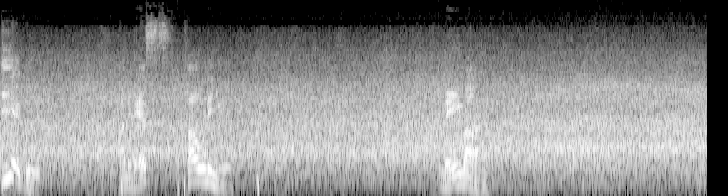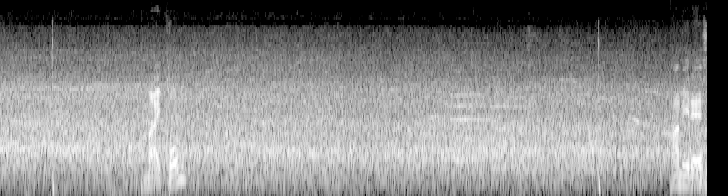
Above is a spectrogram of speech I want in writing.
디에구. 하미레스. 파울리뉴. 네이마르. 마이콘. 파미레스.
